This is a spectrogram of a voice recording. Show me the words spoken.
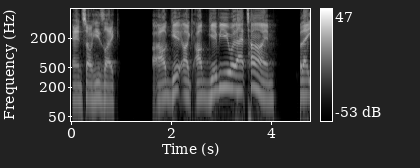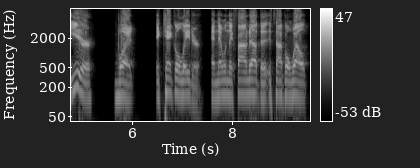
And so he's like, I'll get like I'll give you that time for that year, but it can't go later. And then when they found out that it's not going well,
